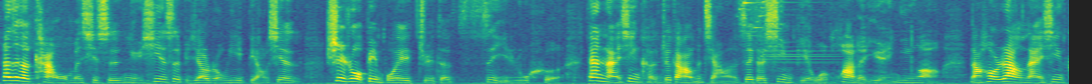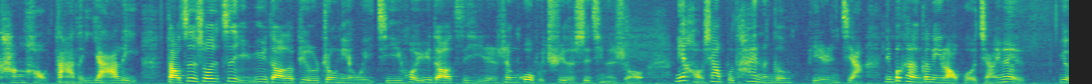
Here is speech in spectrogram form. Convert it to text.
那这个坎，我们其实女性是比较容易表现示弱，并不会觉得自己如何，但男性可能就刚刚我们讲了这个性别文化的原因啊，然后让男性扛好大的压力，导致说自己遇到了譬如中年危机，或遇到自己人生过不去的事情的时候，你好像不太能跟别人讲，你不可能跟你老婆讲，因为又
